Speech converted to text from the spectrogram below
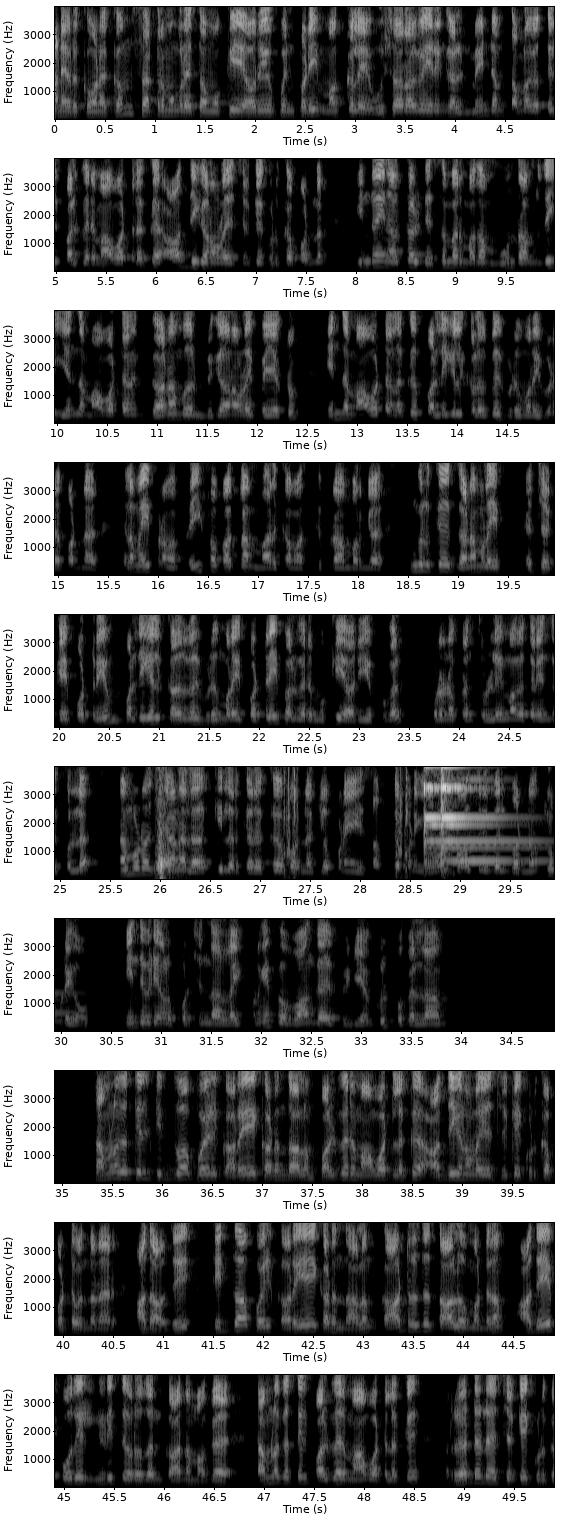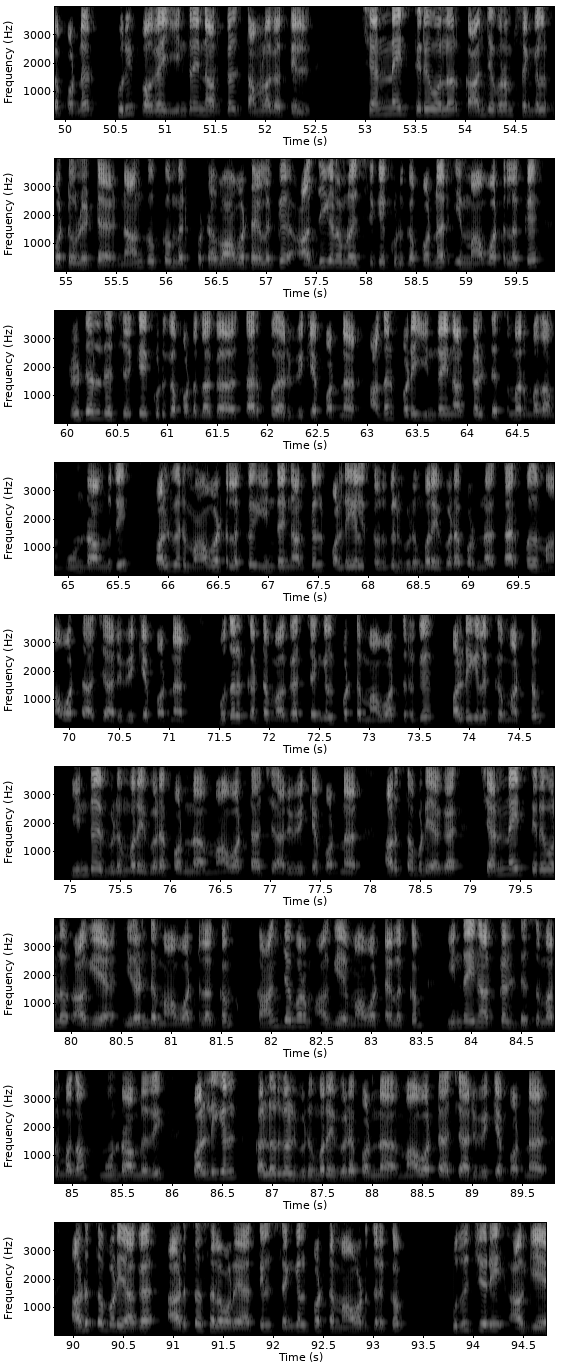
அனைவருக்கும் வணக்கம். சற்றம் கிடைத்த முக்கிய அறிவிப்பின்படி மக்களே உஷாராக இருங்கள். மீண்டும் தமிழகத்தில் பல்வேறு மாவட்டங்களுக்கு அதிக கனமழை எச்சரிக்கை கொடுக்கப்பட்டனர். இன்றைய நாட்கள் டிசம்பர் மாதம் மூன்றாம் தேதி எந்த மாவட்டங்கள் கன முதல் மிக கனமழை பெய்யக்கூடும்? எந்த மாவட்டங்களுக்கு பள்ளிகள் கல்லூரிகள் விடுமுறை விடப்பட்டனர்? எல்லாமே இப்ப நம்ம பிரீஃபா பார்க்கலாம். மறக்காம ஸ்கிப் பாருங்க. உங்களுக்கு கனமழை எச்சரிக்கை பற்றியும் பள்ளிகள் கல்லூரிகள் விடுமுறை பற்றி பல்வேறு முக்கிய அறிவிப்புகள் உடனுக்குடன் துல்லியமாக தெரிந்து கொள்ள நம்மளோட சேனலை கீழே இருக்க ரெக்க பட்டனை கிளிக் பண்ணி சப்ஸ்கிரைப் பண்ணிக்கோங்க. பார்த்து பெல் பட்டனை கிளிக் பண்ணிக்கோங்க. இந்த வீடியோ உங்களுக்கு பிடிச்சிருந்தா லைக் பண்ணுங்க. இப்போ வாங்க வீடியோக்குள் புகழலாம். தமிழகத்தில் தித்வா புயல் கரையை கடந்தாலும் பல்வேறு மாவட்டங்களுக்கு அதிக நுழை எச்சரிக்கை கொடுக்கப்பட்டு வந்தனர். அதாவது தித்வா புயல் கரையை கடந்தாலும் காற்றழுத்த தாழ்வு மண்டலம் அதே போதில் நீடித்து வருவதன் காரணமாக தமிழகத்தில் பல்வேறு மாவட்டங்களுக்கு ரெட் அலர்ட் எச்சரிக்கை கொடுக்கப்பட்டனர். குறிப்பாக இன்றைய நாட்கள் தமிழகத்தில் சென்னை திருவள்ளூர் காஞ்சிபுரம் செங்கல்பட்டு உள்ளிட்ட நான்குக்கும் மேற்பட்ட மாவட்டங்களுக்கு அதிக நம்ப எச்சரிக்கை கொடுக்கப்பட்டனர். இம்மாவட்டங்களுக்கு ரிட்டல் எச்சரிக்கை கொடுக்கப்பட்டதாக தற்போது அறிவிக்கப்பட்டனர். அதன்படி இன்றைய நாட்கள் டிசம்பர் மாதம் மூன்றாம் தேதி பல்வேறு மாவட்டங்களுக்கு இன்றைய நாட்கள் பள்ளிகள் விடுமுறை விடப்படும் தற்போது மாவட்ட ஆட்சி அறிவிக்கப்பட்டனர். முதல் கட்டமாக செங்கல்பட்டு மாவட்டத்திற்கு பள்ளிகளுக்கு மட்டும் இன்று விடுமுறை விடப்படும் மாவட்ட ஆட்சி அறிவிக்கப்பட்டனர். அடுத்தபடியாக சென்னை திருவள்ளூர் ஆகிய இரண்டு மாவட்டங்களுக்கும் காஞ்சிபுரம் ஆகிய மாவட்டங்களுக்கும் இன்றைய நாட்கள் டிசம்பர் மாதம் மூன்றாம் தேதி பள்ளிகள் கல்லூரிகள் விடுமுறை விடப்பட்ட மாவட்ட ஆட்சி அறிவிக்கப்பட்டனர். அடுத்தபடியாக அடுத்த செலவணையத்தில் செங்கல்பட்டு மாவட்டத்திற்கும் புதுச்சேரி ஆகிய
